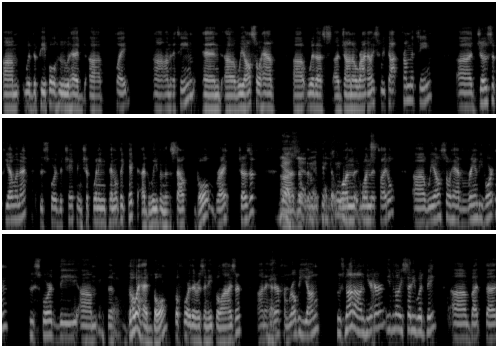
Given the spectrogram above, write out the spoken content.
um, with the people who had uh, played uh, on the team. And uh, we also have with us John O'Reilly. So we've got from the team Josef Jelinek, who scored the championship winning penalty kick, I believe in the South goal, right, Josef? Yes, the penalty kick that won, won the title. we also have Randy Horton, who scored the um, the go-ahead goal before there was an equalizer on a header from Roby Young, who's not on here, even though he said he would be. Um, but uh,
